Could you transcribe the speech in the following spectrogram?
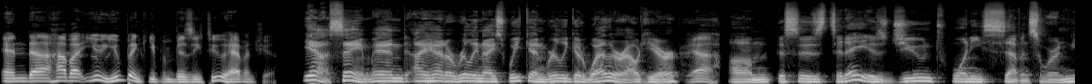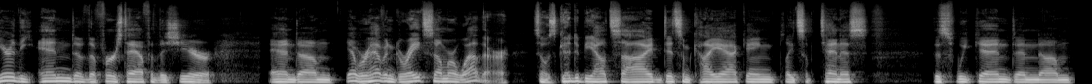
And uh, how about you? You've been keeping busy too, haven't you? Yeah, same. And I had a really nice weekend, really good weather out here. Yeah. Um, this is today is June 27th. So we're near the end of the first half of this year. And um, yeah, we're having great summer weather. So it's good to be outside, did some kayaking, played some tennis this weekend. And um,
